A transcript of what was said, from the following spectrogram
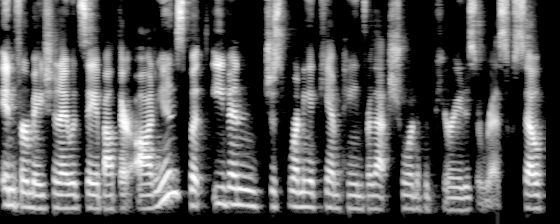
information, I would say, about their audience. But even just running a campaign for that short of a period is a risk. So,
